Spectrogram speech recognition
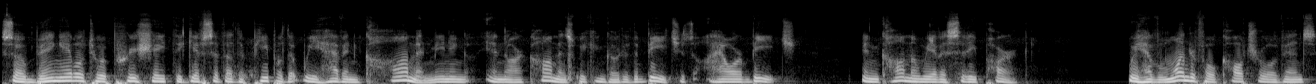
So, being able to appreciate the gifts of other people that we have in common, meaning in our commons, we can go to the beach, it's our beach. In common, we have a city park. We have wonderful cultural events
